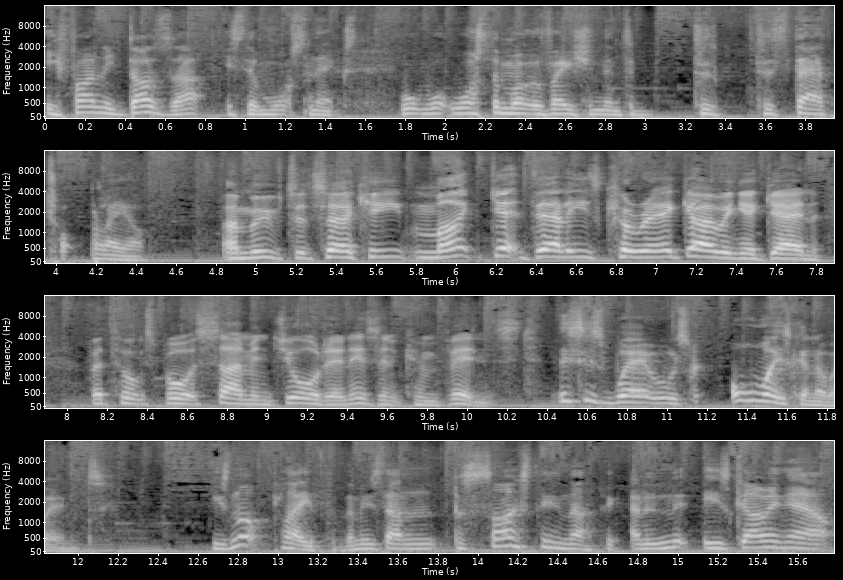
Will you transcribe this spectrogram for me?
He finally does that. It's then what's next? What, what, what's the motivation then to, to, to stay a top player? A move to Turkey might get Dele's career going again, but Talksport's Simon Jordan isn't convinced. This is where it was always going to end. He's not played for them. He's done precisely nothing, and he's going out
